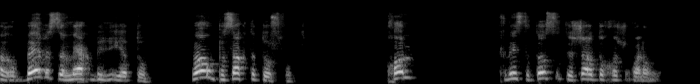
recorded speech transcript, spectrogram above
הרבה ושמח בראייתו. כלומר, הוא פסק את התוספות, נכון? הכניס את התוספות ישר לתוך השולחן ערוך.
